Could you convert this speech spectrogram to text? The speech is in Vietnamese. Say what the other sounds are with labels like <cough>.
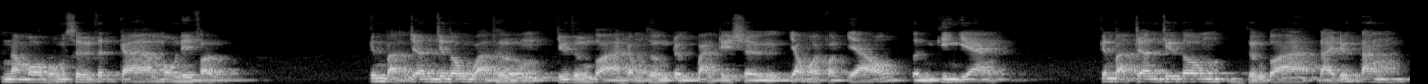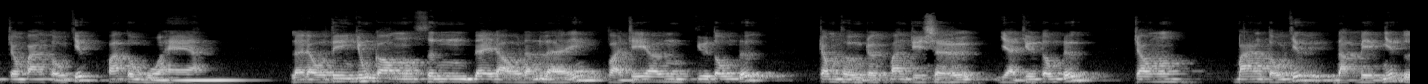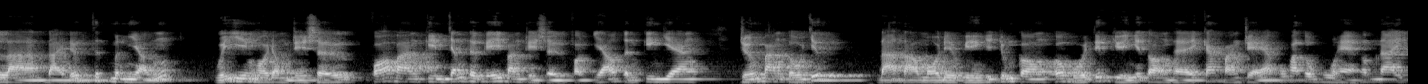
Nam mô Bổn sư Thích Ca Mâu Ni Phật. Kính bạch trên chư tôn hòa thượng, chư thượng tọa trong thường trực ban trị sự giáo hội Phật giáo tỉnh Kiên Giang. Kính bạch trên chư tôn thượng tọa đại đức tăng trong ban tổ chức khóa tu mùa hè. Lời đầu tiên chúng con xin đê đầu đảnh lễ và tri ân chư tôn đức trong thường trực ban trị sự và chư tôn đức trong ban tổ chức, đặc biệt nhất là đại đức thích minh nhẫn, ủy viên hội đồng trị sự, phó ban kim chánh thư ký ban trị sự phật giáo tỉnh kiên giang, trưởng ban tổ chức đã tạo mọi điều kiện cho chúng con có buổi tiếp chuyện với toàn thể các bạn trẻ của khóa tu mùa hè hôm nay.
